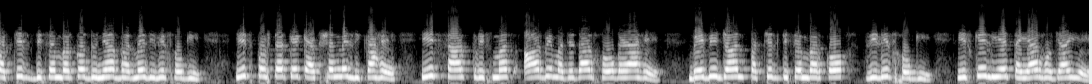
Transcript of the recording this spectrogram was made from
25 दिसंबर को दुनिया भर में रिलीज़ होगी। इस पोस्टर के कैप्शन में लिखा है, इस साल क्रिसमस और भी मज़ेदार हो गया है। बेबी जॉन 25 दिसंबर को रिलीज़ होगी। इसके लिए तैयार हो जाइए।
